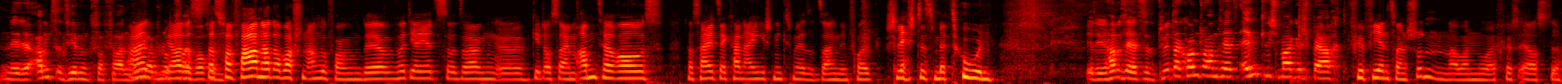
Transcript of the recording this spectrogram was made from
nee, der Amtsenthebungsverfahren sind, Ah, glaube ich, noch ja, zwei das, Wochen. das Verfahren hat aber schon angefangen. Der wird ja jetzt sozusagen, äh, geht aus seinem Amt heraus. Das heißt, er kann eigentlich nichts mehr sozusagen dem Volk Schlechtes mehr tun. ja, den haben sie jetzt, das Twitter-Konto haben sie jetzt endlich mal gesperrt. Für 24 Stunden, aber nur fürs Erste.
